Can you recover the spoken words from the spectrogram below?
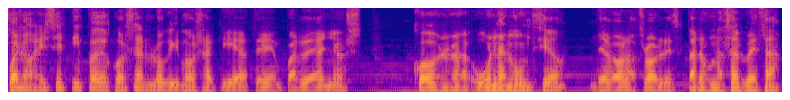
Bueno, ese tipo de cosas lo vimos aquí hace un par de años con eh, un anuncio de Lola Flores para una cerveza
